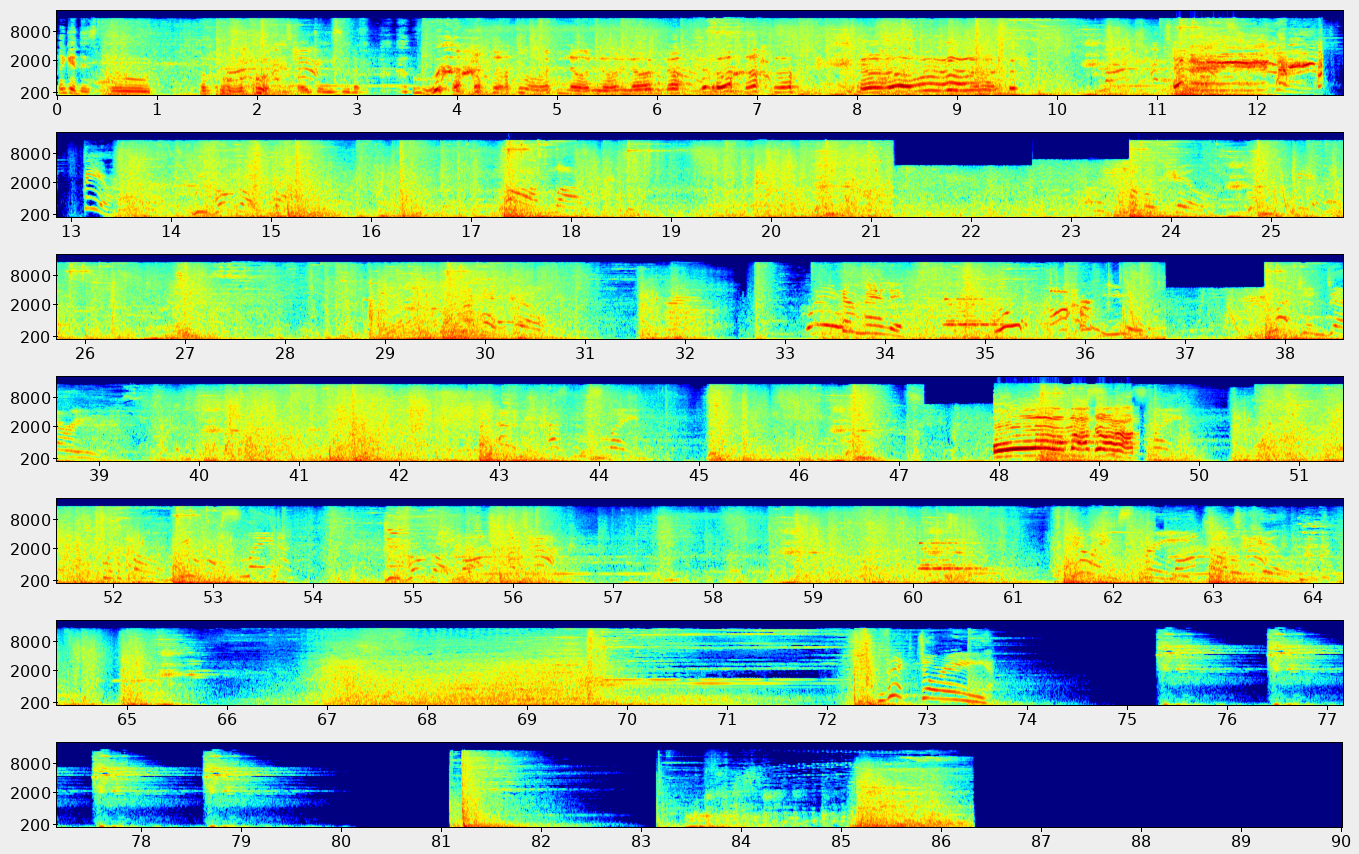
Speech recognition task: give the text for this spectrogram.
Look at this dude. Wait till you see the. no, no, no, no. Launch attack! Fear! We hold our Wait Victory!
